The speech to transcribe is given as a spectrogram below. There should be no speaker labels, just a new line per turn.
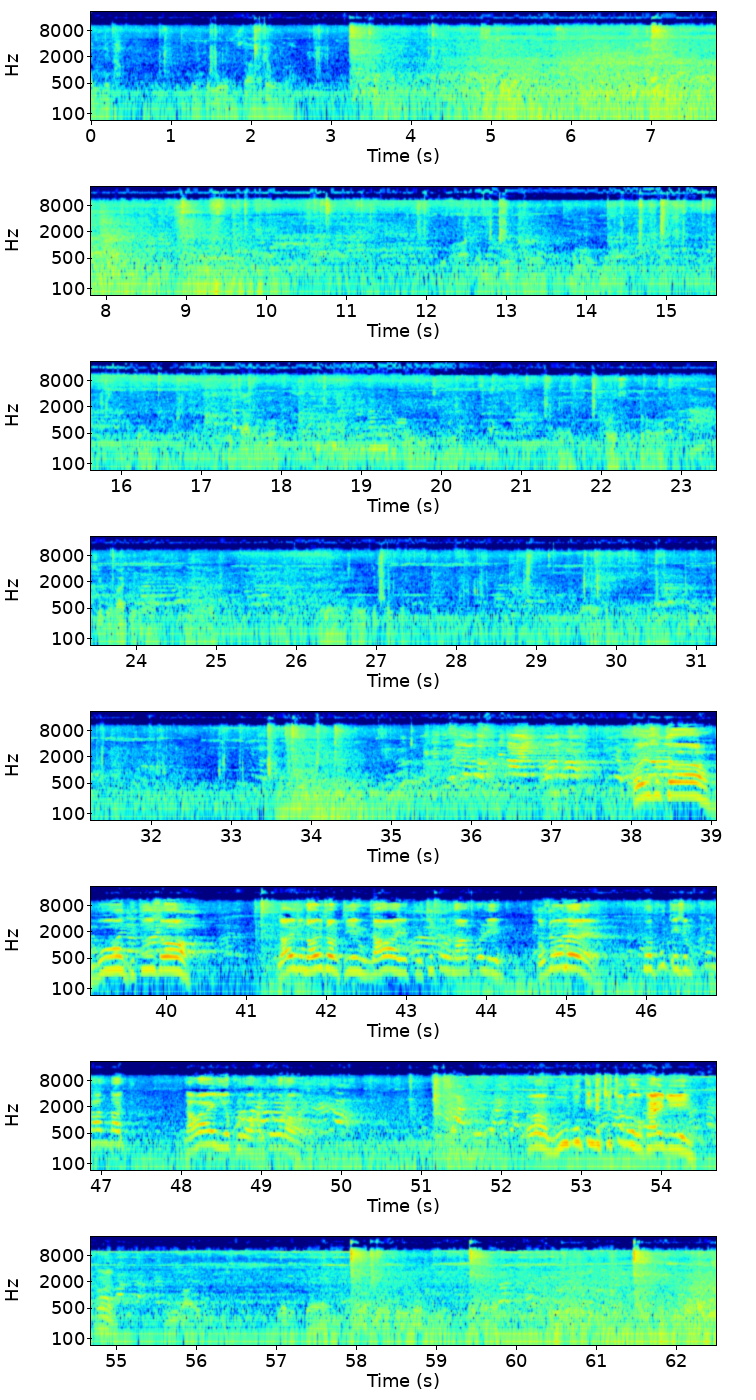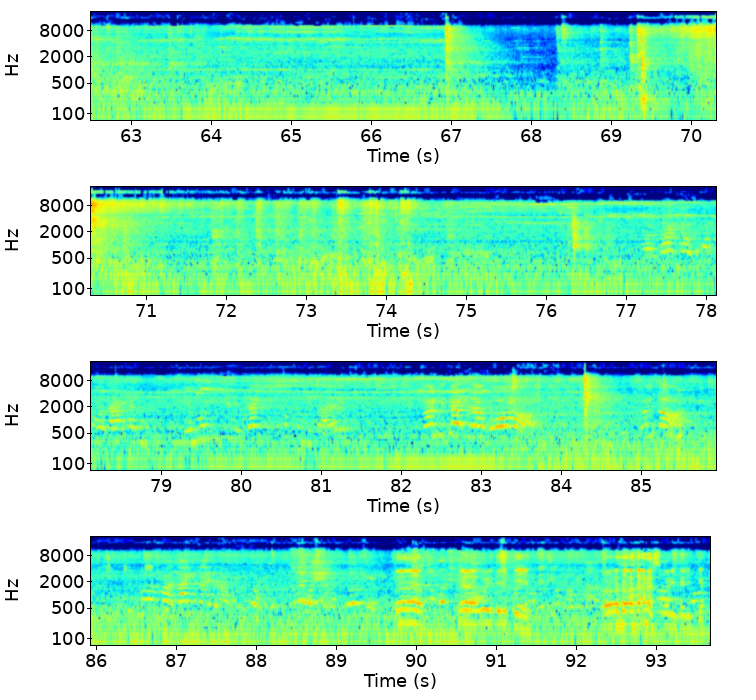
이렇게 물을 쌓아놓은 거. 찍어가지고 오 재밌겠다 보이스터 뭐 밑에 있어 나이도 나이도 지금 나와. 옆으로 저쪽으로 나와 빨리. 노점을. 그 붙어 있으면 큰일 난다. 나와야지 옆으로 한쪽으로. 어무 붙긴데 저쪽으로 가야지. 어. 무가 이렇게 어, 어, 올려드릴게. 어, 알았어, 올려드릴게.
